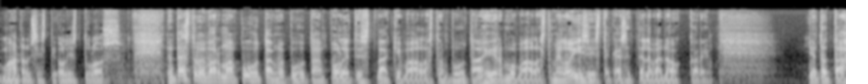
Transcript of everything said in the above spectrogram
mahdollisesti olisi tulossa? No tästä me varmaan puhutaan, kun me puhutaan poliittisesta väkivallasta, me puhutaan hirmuvallasta. Meillä on isistä käsittelevä dokkari. Ja tota,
